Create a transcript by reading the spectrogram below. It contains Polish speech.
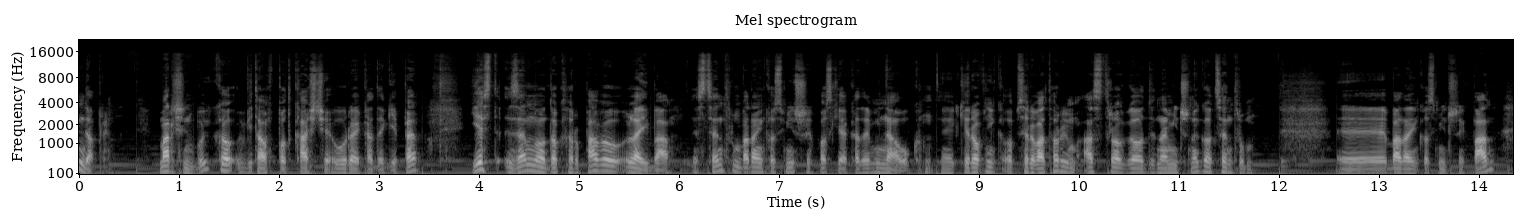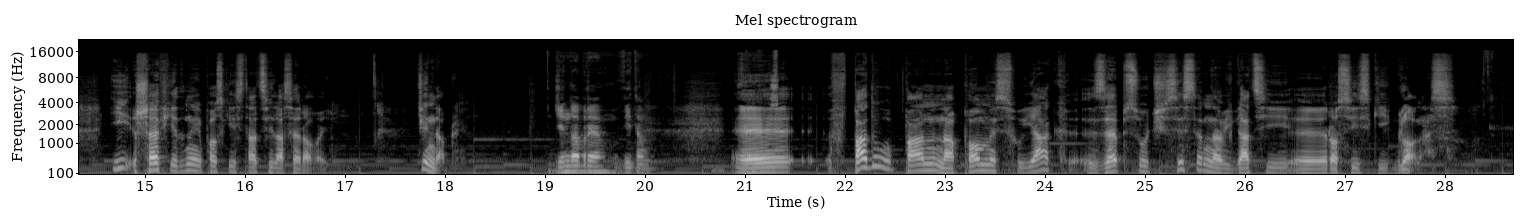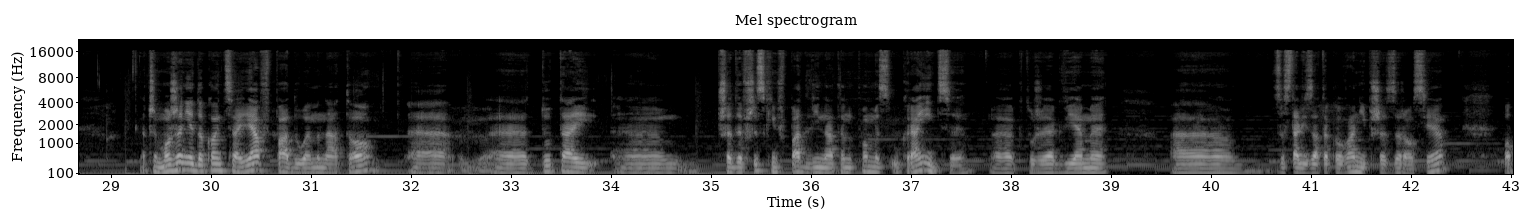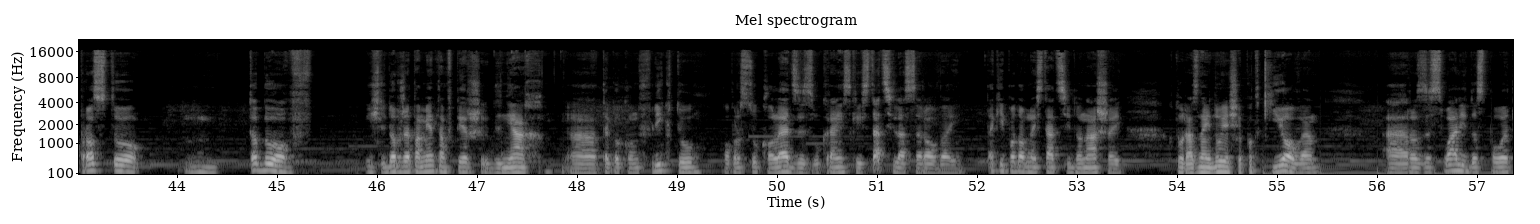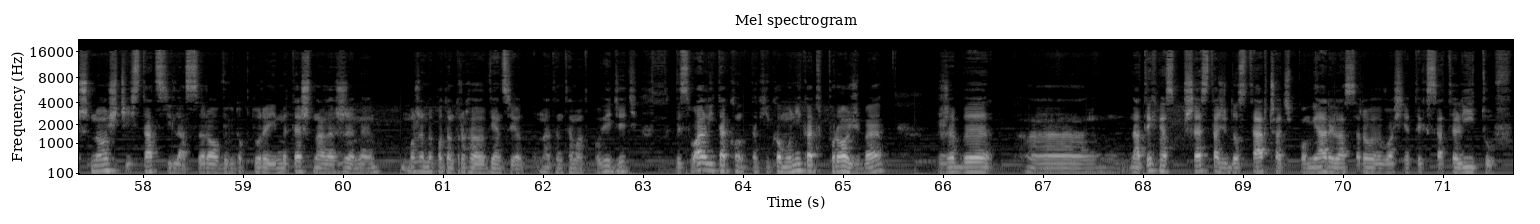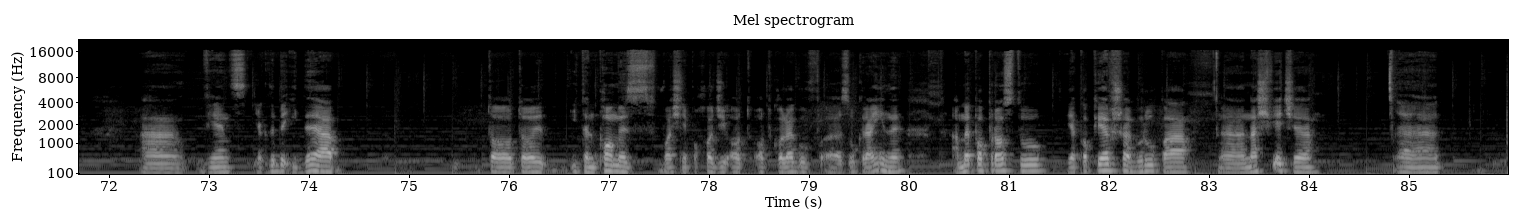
Dzień dobry. Marcin Bójko, witam w podcaście Eureka DGP. Jest ze mną dr Paweł Lejba z Centrum Badań Kosmicznych Polskiej Akademii Nauk, kierownik Obserwatorium Astrogeodynamicznego Centrum e, Badań Kosmicznych PAN i szef jedynej polskiej stacji laserowej. Dzień dobry. Dzień dobry, witam. E, wpadł Pan na pomysł, jak zepsuć system nawigacji e, rosyjski GLONASS. Znaczy, może nie do końca ja wpadłem na to. E, e, tutaj e, przede wszystkim wpadli na ten pomysł Ukraińcy, którzy, jak wiemy, zostali zaatakowani przez Rosję. Po prostu mm, to było, w, jeśli dobrze pamiętam, w pierwszych dniach tego konfliktu. Po prostu koledzy z ukraińskiej stacji laserowej, takiej podobnej stacji do naszej, która znajduje się pod Kijowem, rozesłali do społeczności stacji laserowych, do której my też należymy, możemy potem trochę więcej na ten temat powiedzieć, wysłali taki komunikat, prośbę, żeby e, natychmiast przestać dostarczać pomiary laserowe właśnie tych satelitów. Więc jak gdyby idea to, to i ten pomysł właśnie pochodzi od, od kolegów e, z Ukrainy, a my po prostu jako pierwsza grupa e, na świecie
